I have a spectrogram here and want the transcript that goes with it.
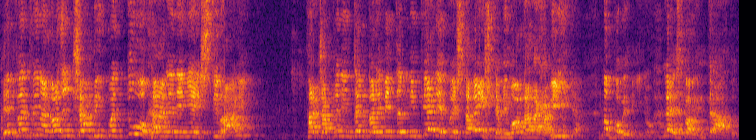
e per prima cosa inciampi in quel tuo cane dei miei stivali. Faccio appena in tempo a rimettermi in piedi e questa bestia mi morda la caviglia. Ma poverino, l'hai spaventato,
